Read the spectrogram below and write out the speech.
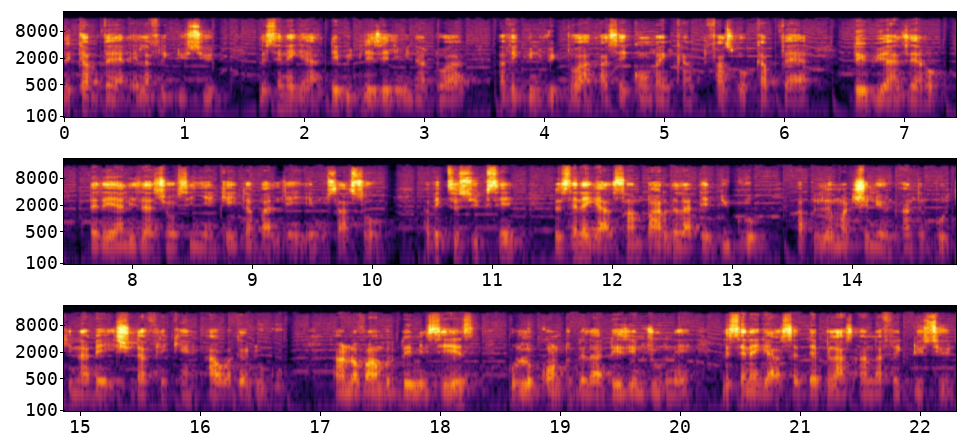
le Cap-Vert et l'Afrique du Sud, le Sénégal débute les éliminatoires avec une victoire assez convaincante face au Cap-Vert 2 buts à 0, des réalisations signées Keita Baldé et Moussa Sow. Avec ce succès, le Sénégal s'empare de la tête du groupe après le match nul entre Burkinabé et Sud-Africains à Ouagadougou. En novembre 2016, pour le compte de la deuxième journée, le Sénégal se déplace en Afrique du Sud.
